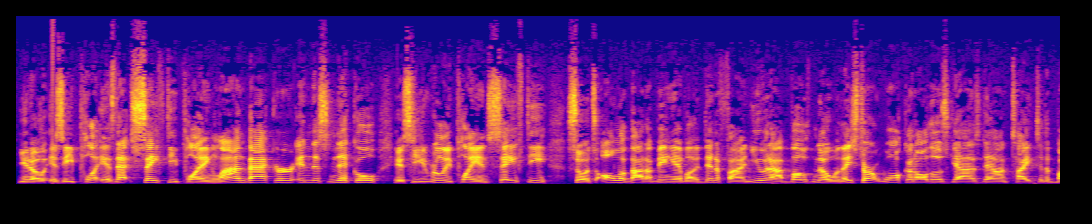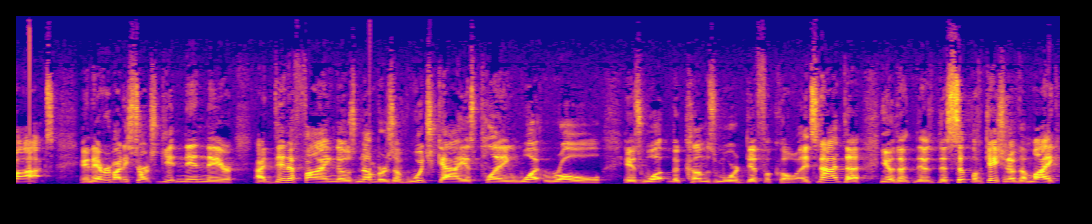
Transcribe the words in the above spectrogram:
you know, is he play is that safety playing linebacker in this nickel? Is he really playing safety? So it's all about being able to identify. And you and I both know when they start walking all those guys down tight to the box, and everybody starts getting in there, identifying those numbers of which guy is playing what role is what becomes more difficult. It's not the you know the, the, the simplification of the mic.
